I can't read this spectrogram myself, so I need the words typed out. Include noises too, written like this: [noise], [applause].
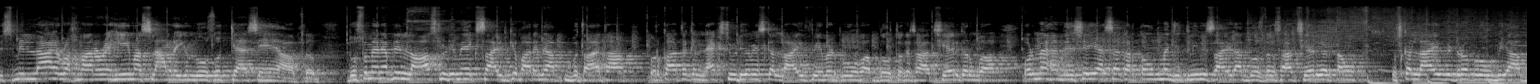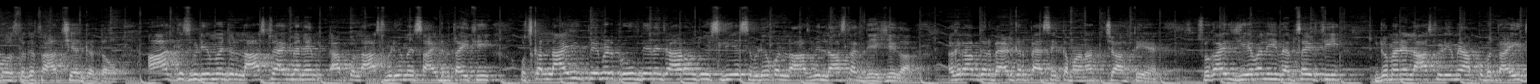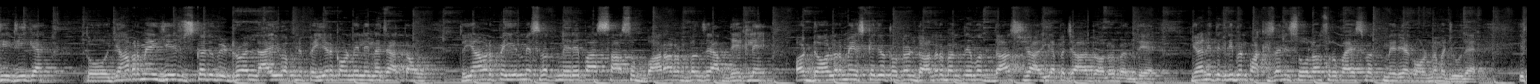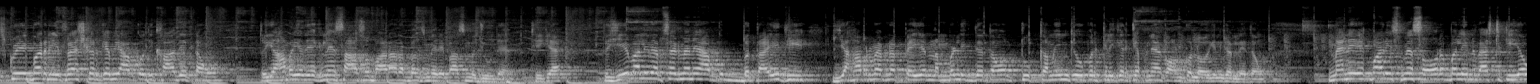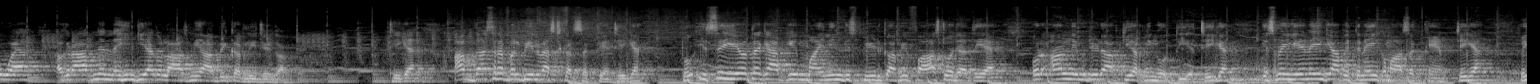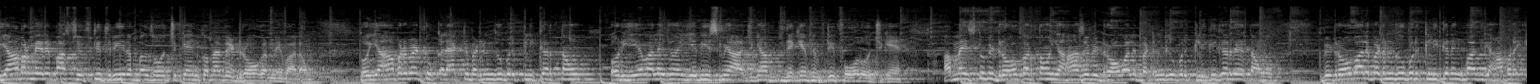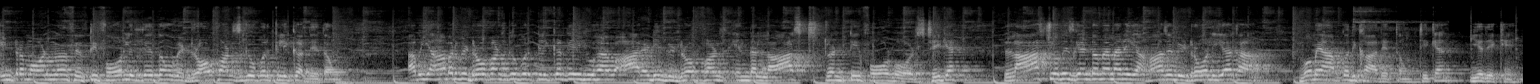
अस्सलाम वालेकुम दोस्तों, कैसे हैं आप सब? दोस्तों, मैंने अपनी लास्ट वीडियो में एक साइट के बारे में आपको बताया था और कहा था कि नेक्स्ट वीडियो में इसका लाइव पेमेंट प्रूफ आप दोस्तों के साथ शेयर करूँगा। और मैं हमेशा ही ऐसा करता हूँ कि मैं जितनी भी साइट आप दोस्तों के साथ शेयर करता हूँ, उसका लाइव विड्रॉ प्रूफ भी आप दोस्तों के साथ शेयर करता हूँ। आज की इस वीडियो में जो लास्ट टाइम मैंने आपको लास्ट वीडियो में साइट बताई थी, उसका लाइव पेमेंट प्रूफ देने जा रहा हूँ तो इसलिए इस वीडियो को लाजमी लास्ट तक देखिएगा। अगर आप घर बैठ पैसे कमाना चाहते हैं। सो गाइज़ ये वाली वेबसाइट थी जो मैंने लास्ट वीडियो में आपको बताई थी, ठीक है? तो यहाँ पर मैं ये इसका जो विड्रॉल लाइव अपने पेयर अकाउंट में लेना चाहता हूँ तो यहाँ पर पेयर में इस वक्त मेरे पास 712 रबल से आप देख लें और डॉलर में इसके जो टोटल डॉलर बनते हैं वो दस या पचास डॉलर बनते हैं। यानी तकरीबन पाकिस्तानी सोलह सौ रुपये इस वक्त मेरे अकाउंट में मौजूद है। इसको एक बार रिफ्रेश करके भी आपको दिखा देता हूँ तो यहाँ पर ये देख लें सात सौ बारह रबल्स मेरे पास मौजूद है, ठीक है? तो ये वाली वेबसाइट मैंने आपको बताई थी। यहाँ पर मैं अपना पेयर नंबर लिख देता हूँ। टू कम इन के ऊपर क्लिक करके अपने अकाउंट को लॉगिन कर लेता हूँ। मैंने एक बार इसमें सौ रबल इन्वेस्ट किया हुआ है। अगर आपने नहीं किया तो लाजमी आप भी कर लीजिएगा। ठीक है? आप दस रबल भी इन्वेस्ट कर सकते हैं, ठीक है? तो इससे ये होता है कि आपकी माइनिंग की स्पीड काफ़ी फास्ट हो जाती है और अनलिमिटेड आपकी अर्निंग होती है, ठीक है? इसमें ये नहीं कि आप इतने ही कमा सकते हैं, ठीक है? तो यहाँ पर मेरे पास 53 रबल्स हो चुके हैं। इनको मैं विड्रॉ करने वाला हूँ। तो यहाँ पर मैं टू कलेक्ट बटन के ऊपर क्लिक करता हूँ और ये वाले जो है, ये भी इसमें आ चुके हैं। आप देखें 54 हो चुके हैं। अब मैं इसको विड्रॉ करता हूँ। यहाँ से विड्रॉ वाले बटन के ऊपर क्लिक कर देता हूँ। विड्रॉ वाले बटन के ऊपर क्लिक करने के बाद यहाँ पर इंटर अमाउंट में मैं 54 लिख देता हूँ। विड्रॉ फंड्स के ऊपर क्लिक कर देता हूँ। अब यहाँ पर विड्रॉ फंड्स के ऊपर क्लिक कर दिया। You have already withdraw funds in the last 24 four hours ठीक है? लास्ट 24 घंटों में मैंने यहाँ से विड्रॉ लिया था। वो मैं आपको दिखा देता हूँ, ठीक है? ये देखें।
